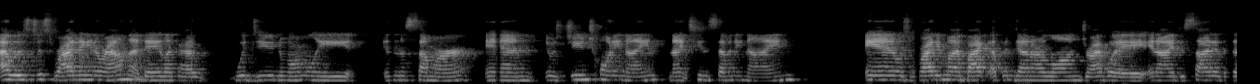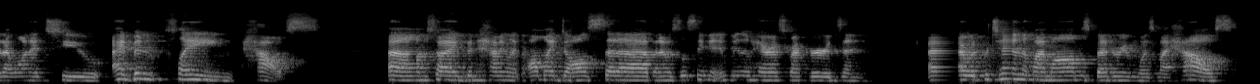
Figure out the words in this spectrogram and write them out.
I was just riding around that day like I would do normally in the summer. And it was June 29th, 1979. And I was riding my bike up and down our long driveway, and I decided that I wanted to. I had been playing house. Um, so I had been having like all my dolls set up, and I was listening to Emmylou Harris records, and I, I would pretend that my mom's bedroom was my house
